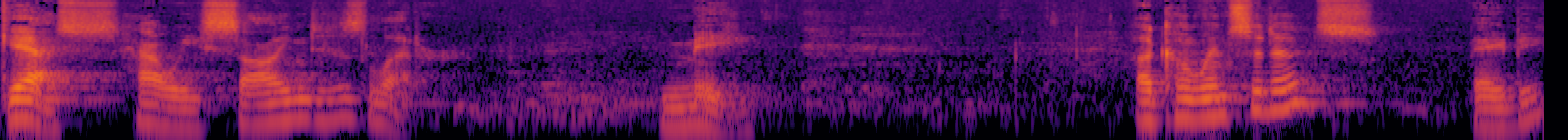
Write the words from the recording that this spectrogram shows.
guess how he signed his letter? Me. A coincidence? Maybe.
